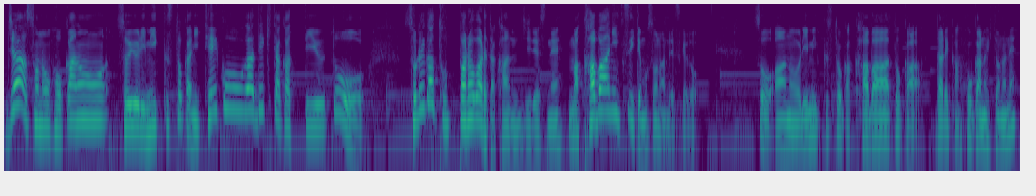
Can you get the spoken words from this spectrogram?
じゃあその他のそういうリミックスとかに抵抗ができたかっていうとそれが取っ払われた感じですね。まあカバーについてもそうなんですけど。そうあのリミックスとかカバーとか誰か他の人のね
